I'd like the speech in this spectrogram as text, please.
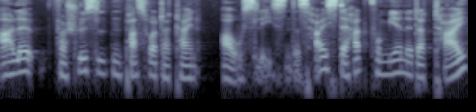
alle verschlüsselten Passwortdateien auslesen. Das heißt, er hat von mir eine Datei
